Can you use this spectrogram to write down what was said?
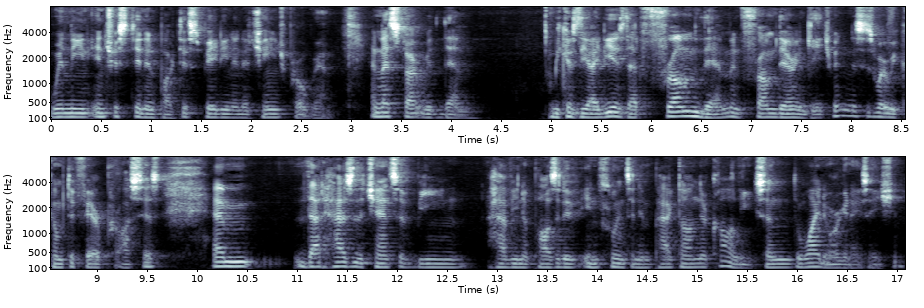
willing, interested in participating in a change program. And let's start with them because the idea is that from them and from their engagement, this is where we come to fair process, um, that has the chance of being having a positive influence and impact on their colleagues and the wider organization.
